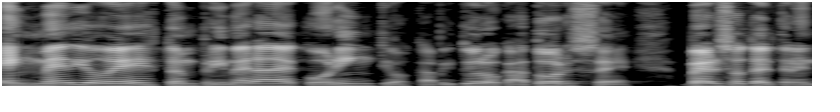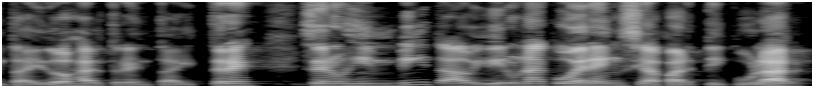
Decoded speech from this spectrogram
En medio de esto, en Primera de Corintios, capítulo 14, versos del 32 al 33, se nos invita a vivir una coherencia particular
